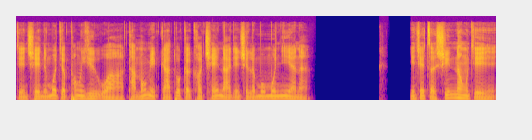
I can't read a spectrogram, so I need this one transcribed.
tiền chế nên mua cho phong dư và thả phong miệt cả tua cận khó chế nè tiền chế là mua mua nhia nè tiền chế giờ xin nông chế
